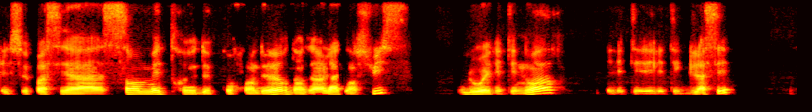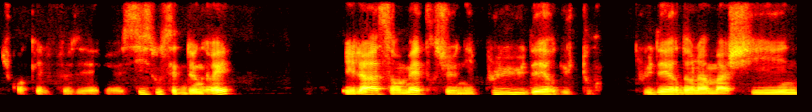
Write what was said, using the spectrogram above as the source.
Elle se passait à 100 mètres de profondeur dans un lac en Suisse. L'eau, elle était noire, elle était, elle était glacée. Je crois qu'elle faisait euh, 6 ou 7 degrés. Et là, à 100 mètres, je n'ai plus eu d'air du tout. Plus d'air dans la machine,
